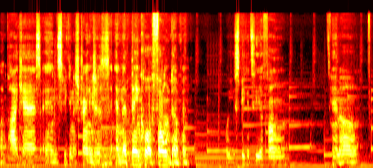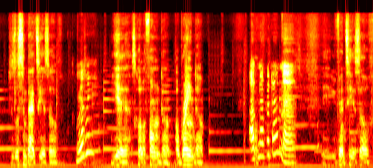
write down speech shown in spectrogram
my podcast, and speaking to strangers, and the thing called phone dumping, where you speaking to your phone and um just listen back to yourself. Really? Yeah, it's called a phone dump, a brain dump. I've never done that. You vent to yourself,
